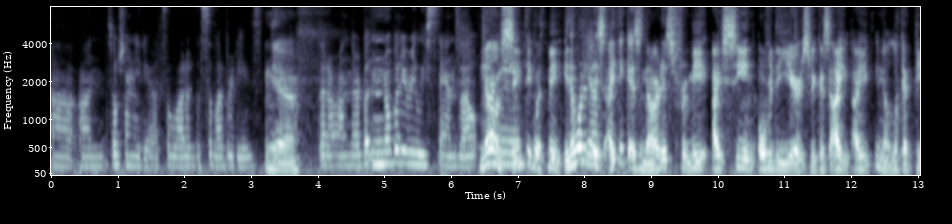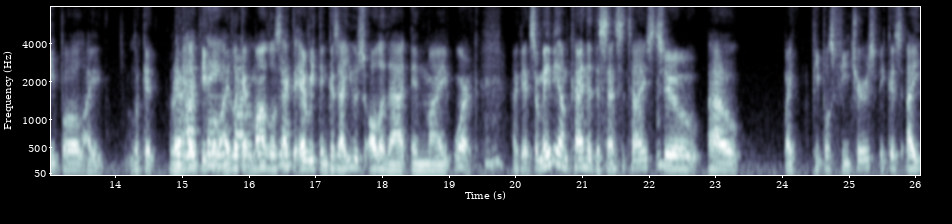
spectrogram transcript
uh, on social media. It's a lot of the celebrities Yeah. that are on there, but nobody really stands out. No, same thing with me. You know what Yeah. it is? I think as an artist, for me, I've seen over the years because I, I, you know, look at people. I look at regular people. I look at probably. models, Yeah. act everything because I use all of that in my work. Mhm. Okay, so maybe I'm kind of desensitized Mm-hmm. to how, like people's features because I.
